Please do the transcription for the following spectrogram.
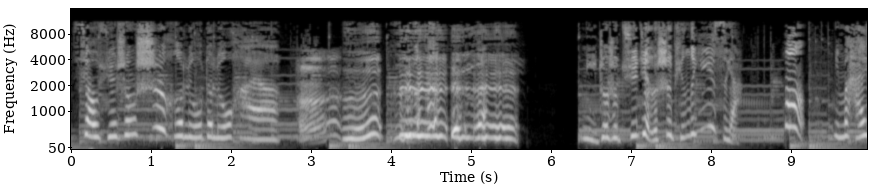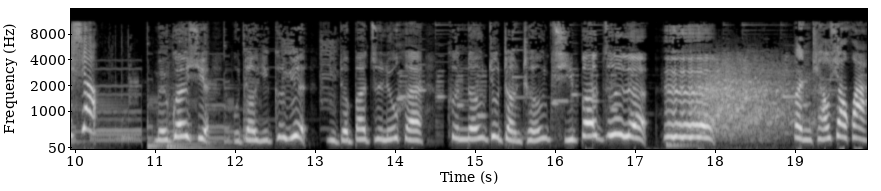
小学生适合留的刘海啊！嗯，你这是曲解了视频的意思呀！哼，你们还笑？没关系，不到一个月，你的八字刘海可能就长成齐八字了。本条笑话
